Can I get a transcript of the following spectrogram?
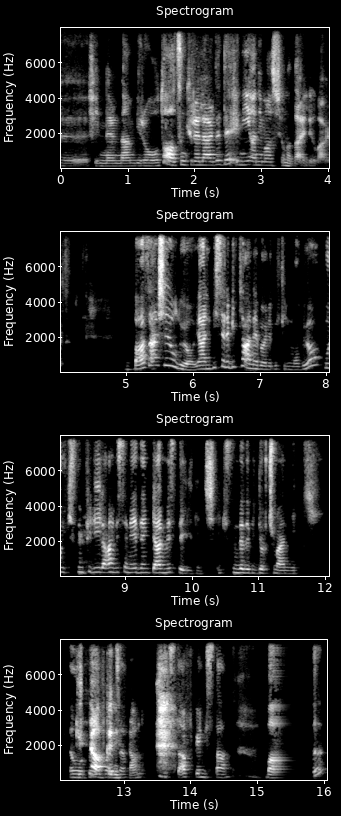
e, filmlerinden biri oldu. Altın Küreler'de de en iyi animasyon adaylığı vardı. Bazen şey oluyor yani bir sene bir tane böyle bir film oluyor. Bu ikisinin filiyle aynı seneye denk gelmesi de ilginç. İkisinde de bir göçmenlik. De Afganistan. De Afganistan bağlı.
